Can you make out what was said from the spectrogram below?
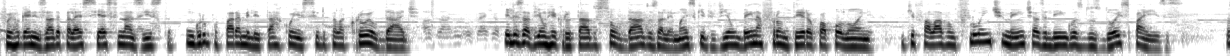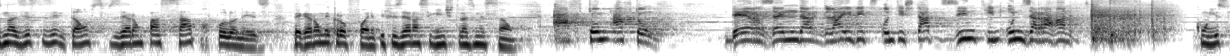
foi organizada pela SS nazista, um grupo paramilitar conhecido pela crueldade. Eles haviam recrutado soldados alemães que viviam bem na fronteira com a Polônia e que falavam fluentemente as línguas dos dois países. Os nazistas então se fizeram passar por poloneses, pegaram um microfone e fizeram a seguinte transmissão: Achtung, Achtung! Der Sender Gleiwitz und die Stadt sind in unserer Hand. Com isso,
